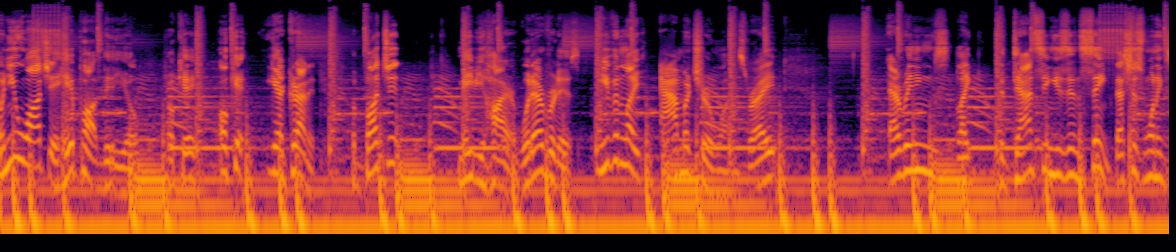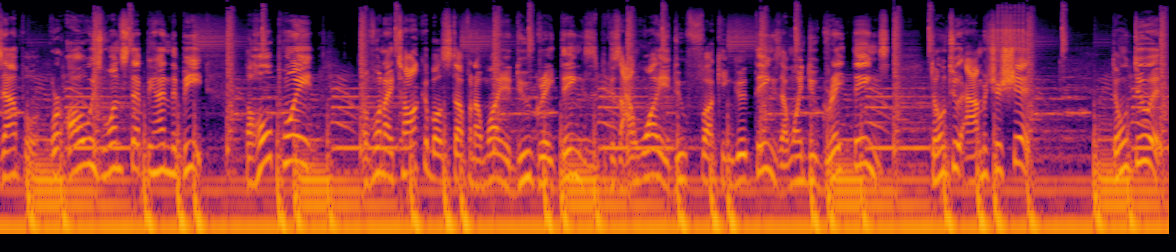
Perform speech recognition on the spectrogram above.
When you watch a hip hop video, okay, okay, yeah, granted, the budget maybe higher, whatever it is, even like amateur ones, right? Everything's like the dancing is in sync. That's just one example. We're always one step behind the beat. The whole point of when I talk about stuff and I want you to do great things is because I want you to do fucking good things. I want you to do great things. Don't do amateur shit. Don't do it.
